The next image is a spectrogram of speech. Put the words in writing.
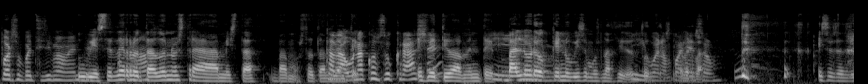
Por supuestísimamente. Hubiese derrotado nuestra amistad, vamos, totalmente. Cada una con su crush. Efectivamente. y- Valoro que no hubiésemos nacido Y entonces, bueno, la pues eso. Eso es así.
